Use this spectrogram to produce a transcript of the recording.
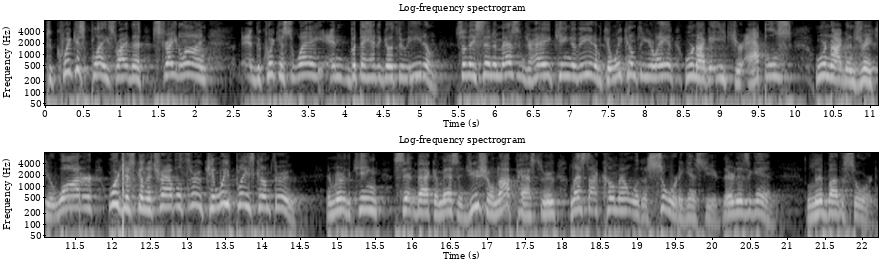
the quickest place, right? The straight line, eh, the quickest way. And, but they had to go through Edom. So they sent a messenger, hey, king of Edom, can we come to your land? We're not going to eat your apples. We're not going to drink your water. We're just going to travel through. Can we please come through? And remember, the king sent back a message You shall not pass through, lest I come out with a sword against you. There it is again. Live by the sword.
